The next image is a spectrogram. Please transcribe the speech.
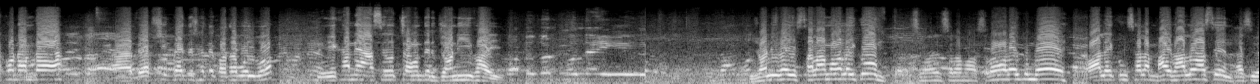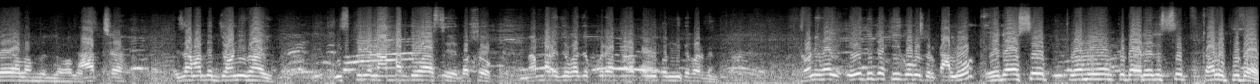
এখন আমরা ব্যবসায়িক ভাইদের সাথে কথা বলব। তো এখানে আছে হচ্ছে আমাদের জনি ভাই। জনি ভাই সালাম আলাইকুম। সালাম আসসালামু আলাইকুম ভাই। ওয়ালাইকুম সালাম। ভাই ভালো আছেন? আছি ভাই আলহামদুলিল্লাহ আচ্ছা। এই যে আমাদের জনি ভাই স্ক্রিনে নাম্বার দেওয়া আছে দর্শক। নাম্বারে যোগাযোগ করে আপনারা কবুতর নিতে পারবেন। জনি ভাই এই দুটা কি কবুতর কালো? এটা হচ্ছে পনির পুটার এটা হচ্ছে কালো পুটার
